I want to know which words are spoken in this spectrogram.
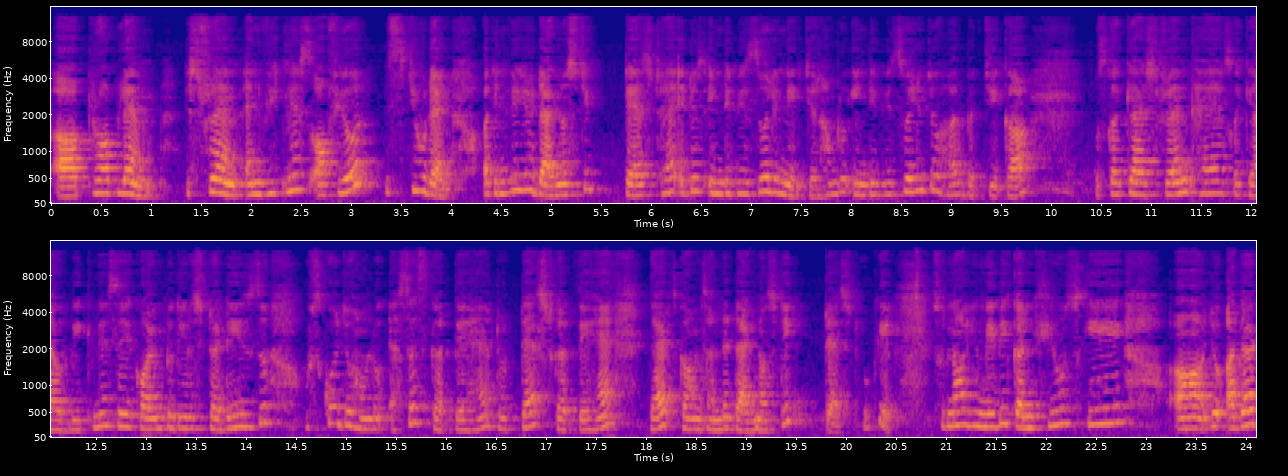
uh, problem strength and weakness of your student. और जनरली जो डायग्नोस्टिक टेस्ट है it is individual in nature हम लोग इंडिविजुअली जो हर बच्चे का उसका क्या स्ट्रेंथ है उसका क्या वीकनेस है अकॉर्डिंग टू दियर स्टडीज़ उसको जो हम लोग एसेस करते हैं तो टेस्ट करते हैं that comes under diagnostic test okay so now you may be confuse की जो अदर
